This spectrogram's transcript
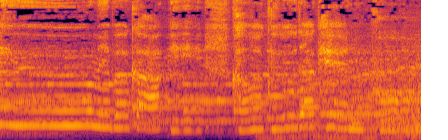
夢ばかり乾くだけの声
